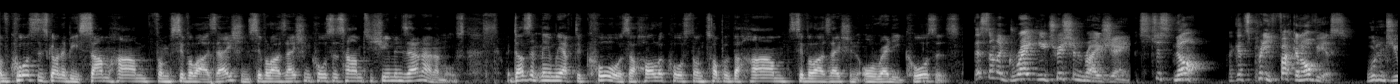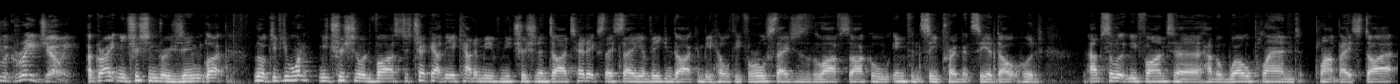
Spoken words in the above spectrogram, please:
Of course, there's going to be some harm from civilization. Civilization causes harm to humans and animals. It doesn't mean we have to cause a holocaust on top of the harm civilization already causes. That's not a great nutrition regime. It's just not. Like, it's pretty fucking obvious. Wouldn't you agree, Joey? A great nutrition regime, like, look, if you want nutritional advice, just check out the Academy of Nutrition and Dietetics. They say a vegan diet can be healthy for all stages of the life cycle infancy, pregnancy, adulthood. Absolutely fine to have a well planned plant based diet.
